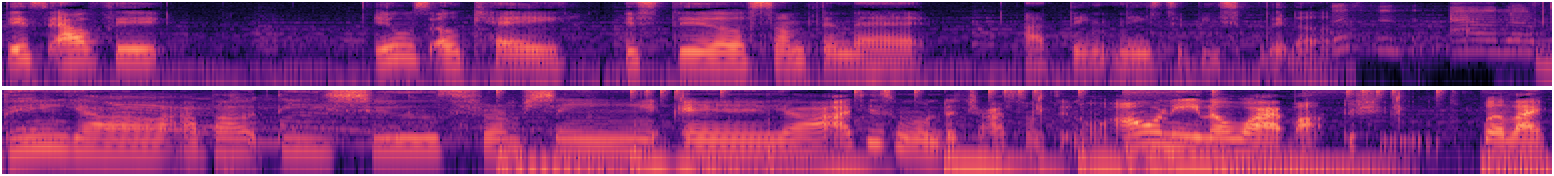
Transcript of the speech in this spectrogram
This outfit, it was okay it's still something that I think needs to be split up. Then y'all, I bought these shoes from Shein, and y'all, I just wanted to try something on. I don't even know why I bought the shoes, but like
